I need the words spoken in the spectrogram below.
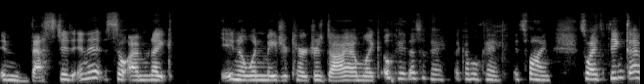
invested in it. So I'm like, you know, when major characters die, I'm like, okay, that's okay. Like I'm okay. It's fine. So I think I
